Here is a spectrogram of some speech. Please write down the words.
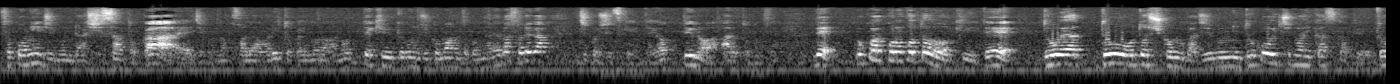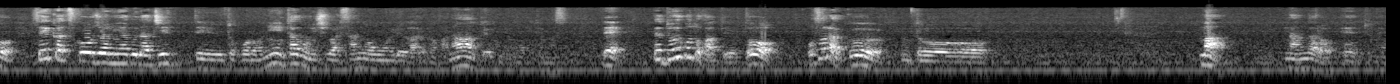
そこに自分らしさとか、えー、自分のこだわりとかいうものが乗って究極の自己満足になればそれが自己実現だよっていうのはあると思うんですね。で僕はこのことを聞いてどうやどう落とし込むか自分にどこを一番生かすかというと生活向上に役立ちっていうところに多分石橋さんの思い入れがあるのかなというふうに思ってます。ででどういうことかというとおそらく、うんとまあなんだろうえっ、ー、とね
